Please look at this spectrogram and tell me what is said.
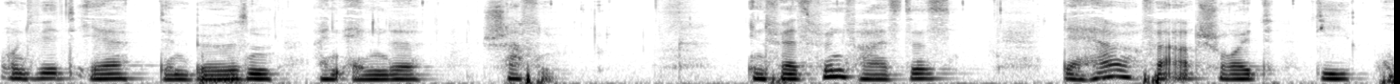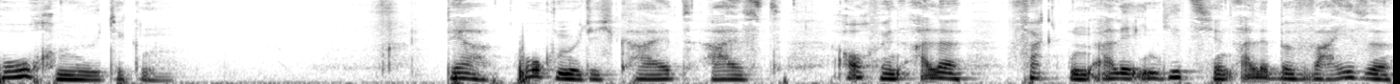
und wird er dem Bösen ein Ende schaffen. In Vers 5 heißt es, der Herr verabscheut die Hochmütigen. Der Hochmütigkeit heißt, auch wenn alle Fakten, alle Indizien, alle Beweise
